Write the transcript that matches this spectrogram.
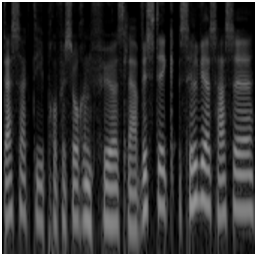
Das sagt die Professorin für Slawistik Silvia Sasse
